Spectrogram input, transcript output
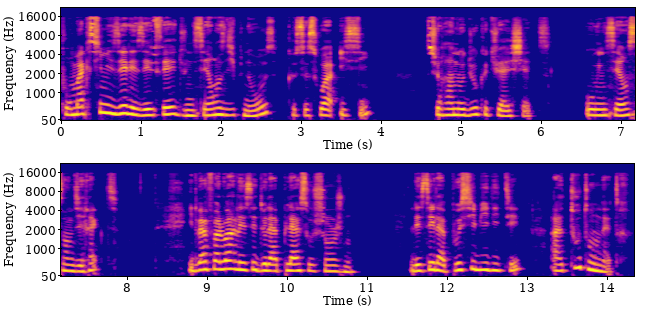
Pour maximiser les effets d'une séance d'hypnose, que ce soit ici, sur un audio que tu achètes, ou une séance en direct, il va falloir laisser de la place au changement. laisser la possibilité à tout ton être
